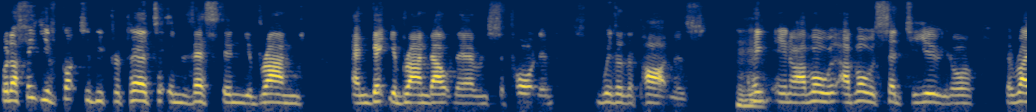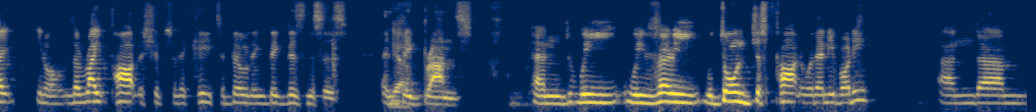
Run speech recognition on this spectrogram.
But I think you've got to be prepared to invest in your brand and get your brand out there and support it with other partners. Mm-hmm. I think you know I've always I've always said to you, you know, the right you know the right partnerships are the key to building big businesses and yeah. big brands. And we we very we don't just partner with anybody, and um,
